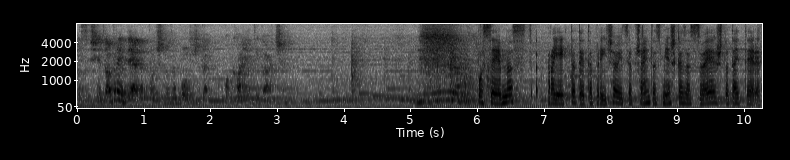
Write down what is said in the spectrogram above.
misliš, je dobra ideja da počnu za Božić poklanjati gače? Posebnost projekta Teta Pričavice, općenito smješka za sve, što taj teret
